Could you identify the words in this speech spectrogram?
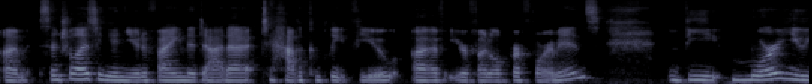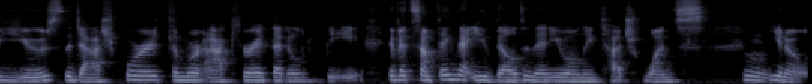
Um, centralizing and unifying the data to have a complete view of your funnel performance. The more you use the dashboard, the more accurate that it'll be. If it's something that you build and then you only touch once, hmm. you know,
